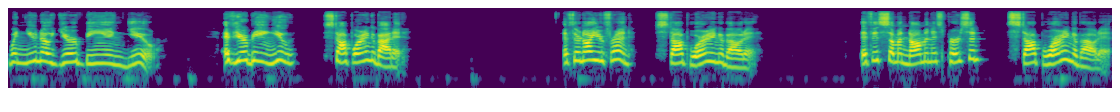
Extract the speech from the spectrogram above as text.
when you know you're being you. If you're being you, stop worrying about it. If they're not your friend, stop worrying about it. If it's some anonymous person, stop worrying about it.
